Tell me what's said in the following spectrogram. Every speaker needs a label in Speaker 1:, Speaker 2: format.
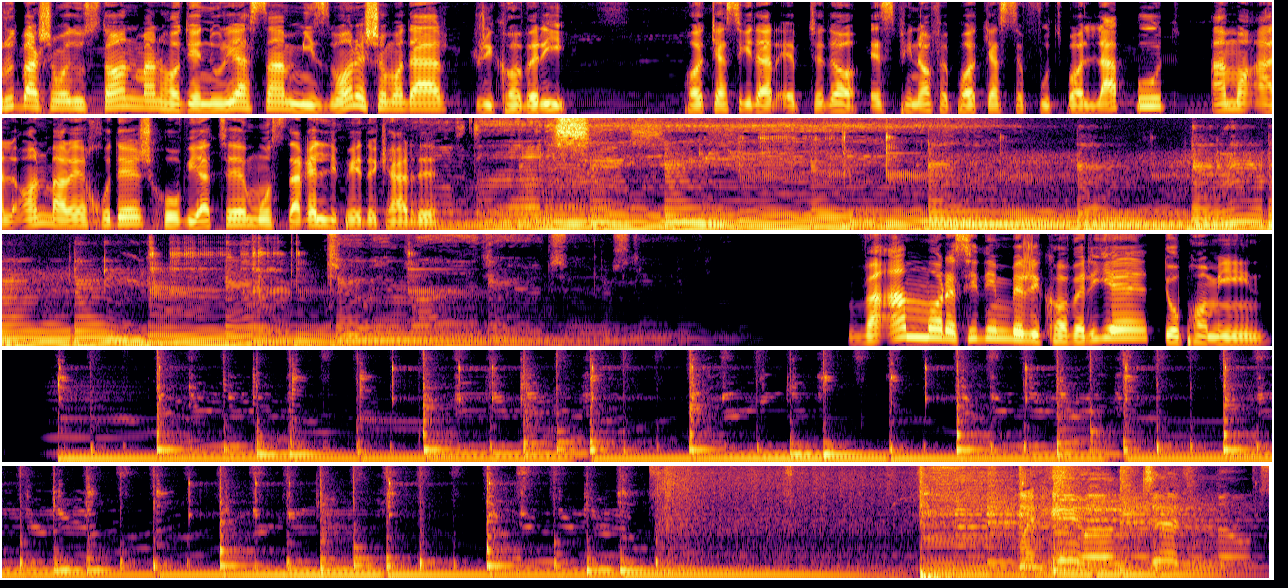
Speaker 1: درود بر شما دوستان من هادی نوری هستم میزبان شما در ریکاوری. پادکستی که در ابتدا اسپیناف پادکست فوتبال لب بود اما الان برای خودش هویت مستقلی پیدا کرده. و اما رسیدیم به ریکاوری دوپامین.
